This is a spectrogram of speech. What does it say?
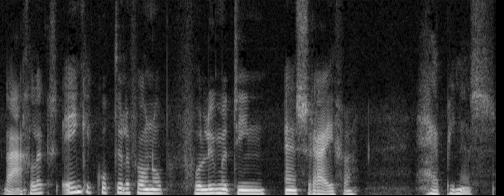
Dagelijks één keer koptelefoon op, volume 10 en schrijven. Happiness.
